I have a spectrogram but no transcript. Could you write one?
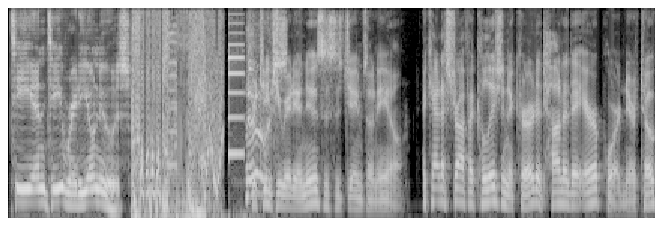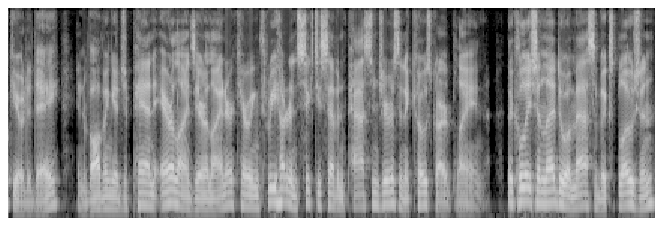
tnt radio news for TNT Radio News, this is James O'Neill. A catastrophic collision occurred at Haneda Airport near Tokyo today, involving a Japan Airlines airliner carrying 367 passengers and a Coast Guard plane. The collision led to a massive explosion,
